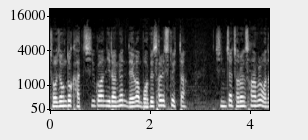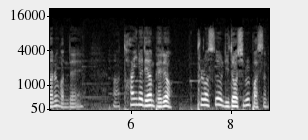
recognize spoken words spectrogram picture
저 정도 가치관이라면 내가 먹여 살릴 수도 있다. 진짜 저런 사람을 원하는 건데. 아, 타인에 대한 배려, 플러스 리더십을 봤음.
